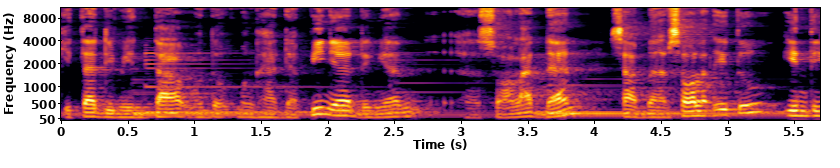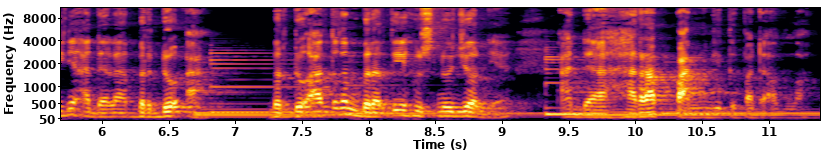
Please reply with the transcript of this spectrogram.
kita diminta untuk menghadapinya dengan uh, sholat dan sabar. Sholat itu intinya adalah berdoa. Berdoa itu kan berarti husnuzon ya. Ada harapan gitu pada Allah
